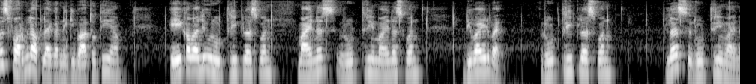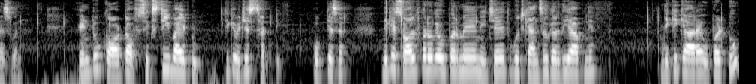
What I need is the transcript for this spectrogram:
बस फॉर्मूला अप्लाई करने की बात होती है यहाँ। ए का value root three plus one minus root three minus one divide by root three plus one plus root three minus one into cot of sixty by two ठीक है which is thirty okay sir देखिए सॉल्व करोगे ऊपर में, नीचे तो कुछ कैंसिल कर दिया आपने। देखिए क्या आ रहा है, ऊपर टू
